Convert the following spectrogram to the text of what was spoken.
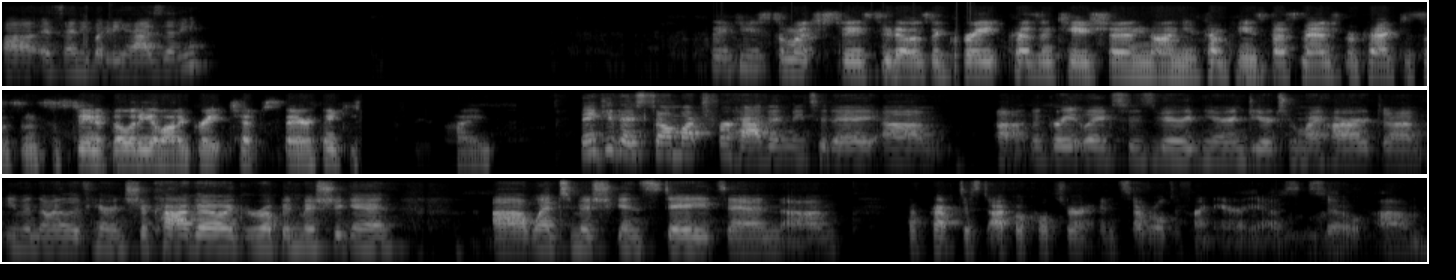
uh, if anybody has any. Thank you so much, Stacy. That was a great presentation on your company's best management practices and sustainability. A lot of great tips there. Thank you so much for your time. Thank you guys so much for having me today. Um, uh, the Great Lakes is very near and dear to my heart. Um, even though I live here in Chicago, I grew up in Michigan, uh, went to Michigan State, and um, have practiced aquaculture in several different areas. So um,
